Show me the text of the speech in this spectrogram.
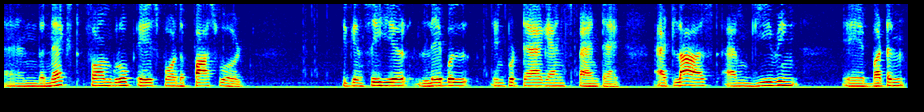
And the next form group is for the password. You can see here label input tag and span tag. At last I'm giving a button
